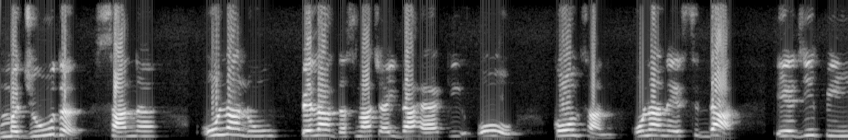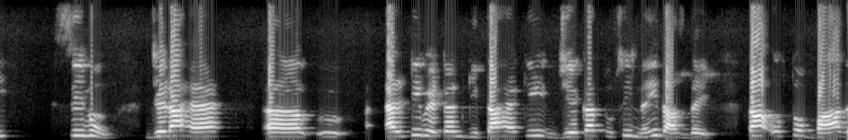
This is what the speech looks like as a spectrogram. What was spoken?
ਮੌਜੂਦ ਸਨ, ਉਹਨਾਂ ਨੂੰ ਪਹਿਲਾਂ ਦੱਸਣਾ ਚਾਹੀਦਾ ਹੈ ਕਿ ਉਹ ਕੌਣ ਸਨ? ਉਹਨਾਂ ਨੇ ਸਿੱਧਾ ਏਜੀਪੀ ਸੀ ਨੂੰ ਜਿਹੜਾ ਹੈ ਅਲਟੀਮੇਟਮ ਕੀਤਾ ਹੈ ਕਿ ਜੇਕਰ ਤੁਸੀਂ ਨਹੀਂ ਦੱਸਦੇ, ਤਾਂ ਉਸ ਤੋਂ ਬਾਅਦ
